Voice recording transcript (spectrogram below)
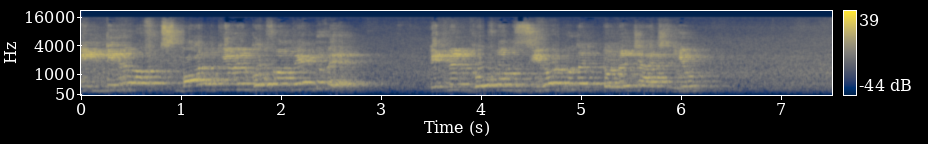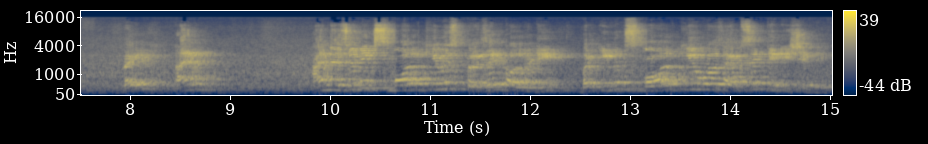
integral of small q will go from where to where? It will go from 0 to the total charge q. Right? And I am assuming small q is present already, but even small q was absent initially.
